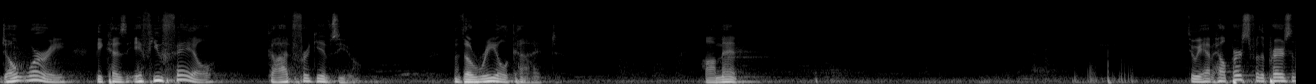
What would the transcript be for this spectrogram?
don't worry, because if you fail, God forgives you the real kind. Amen. Do we have helpers for the prayers of the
